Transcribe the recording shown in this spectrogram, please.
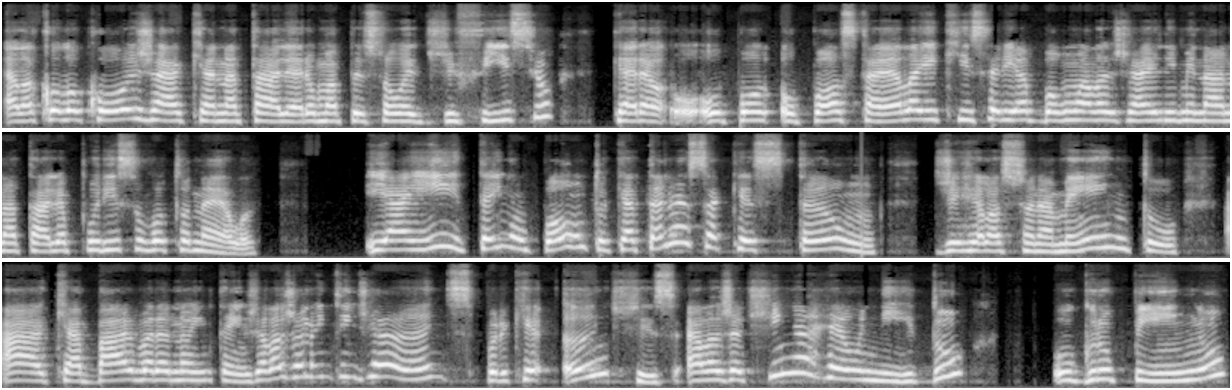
Ela colocou já que a Natália era uma pessoa difícil, que era oposta a ela e que seria bom ela já eliminar a Natália, por isso votou nela. E aí tem um ponto que até nessa questão de relacionamento ah, que a Bárbara não entende. Ela já não entendia antes, porque antes ela já tinha reunido o grupinho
